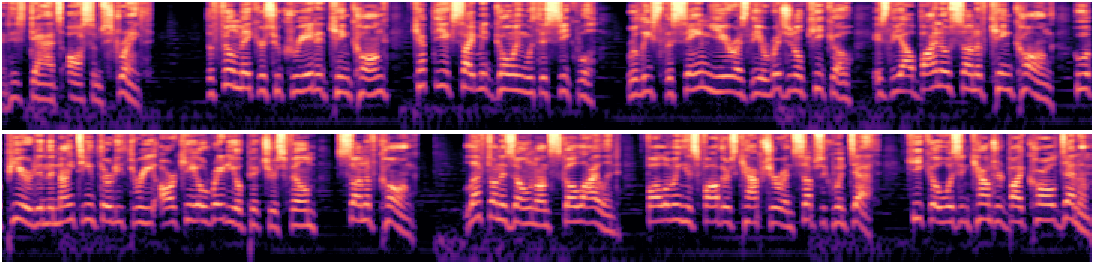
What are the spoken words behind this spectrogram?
and his dad's awesome strength. The filmmakers who created King Kong kept the excitement going with the sequel. Released the same year as the original Kiko is the albino son of King Kong, who appeared in the 1933 RKO Radio Pictures film Son of Kong. Left on his own on Skull Island, following his father's capture and subsequent death, Kiko was encountered by Carl Denham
